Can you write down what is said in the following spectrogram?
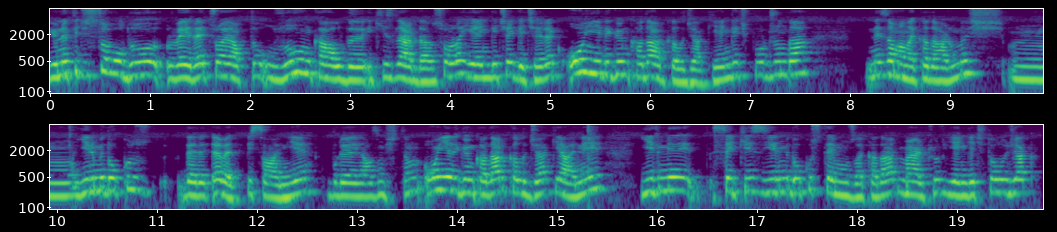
Yöneticisi olduğu ve retro yaptığı uzun kaldığı ikizlerden sonra yengeçe geçerek 17 gün kadar kalacak. Yengeç Burcu'nda ne zamana kadarmış? Hmm, 29 derece evet bir saniye buraya yazmıştım. 17 gün kadar kalacak yani 28-29 Temmuz'a kadar Merkür yengeçte olacak.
